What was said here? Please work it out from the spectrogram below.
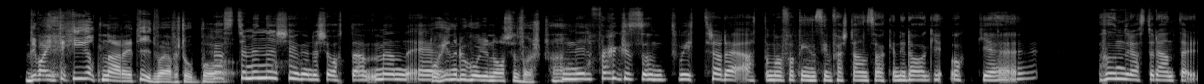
det var inte helt nära i tid vad jag förstod. På... Höstterminen 2028. Men, Då hinner du gå gymnasiet först. Neil Ferguson twittrade att de har fått in sin första ansökan idag och eh, 100 studenter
